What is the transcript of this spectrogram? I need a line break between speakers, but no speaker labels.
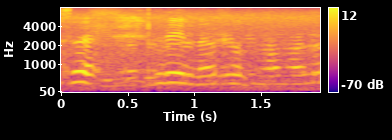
是，对的，是妈妈的。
